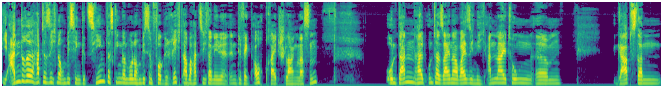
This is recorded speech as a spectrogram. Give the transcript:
Die andere hatte sich noch ein bisschen geziemt. Das ging dann wohl noch ein bisschen vor Gericht, aber hat sich dann im Endeffekt auch breitschlagen lassen. Und dann halt unter seiner, weiß ich nicht, Anleitung ähm, gab es dann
